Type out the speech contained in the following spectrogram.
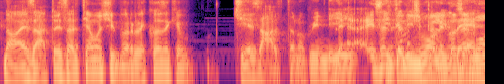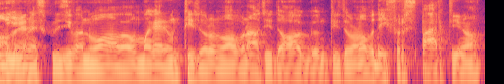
No, esatto, esaltiamoci per le cose che ci esaltano, quindi eh, titoli nuovi belli, nuove. un'esclusiva nuova, o magari un titolo nuovo Naughty Dog, un titolo nuovo dei first party, no?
